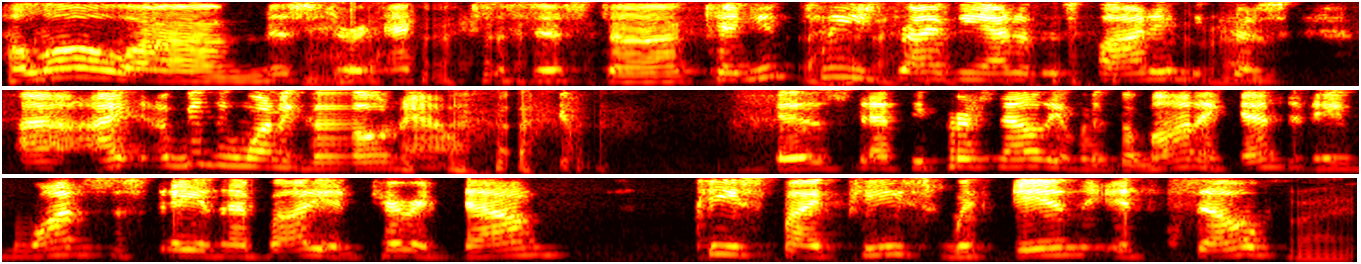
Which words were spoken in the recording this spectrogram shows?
hello, uh, Mr. Exorcist, uh, can you please drive me out of this body? Because I, I really want to go now. is that the personality of a demonic entity wants to stay in that body and tear it down piece by piece within itself right.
